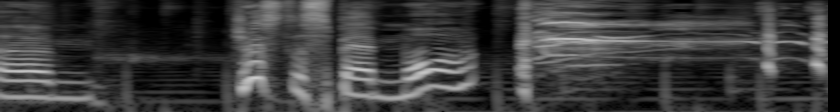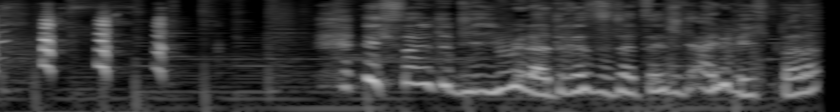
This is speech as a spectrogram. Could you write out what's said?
Ähm, just a spam more Ich sollte die E-Mail-Adresse tatsächlich einrichten, oder?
